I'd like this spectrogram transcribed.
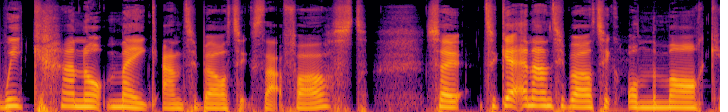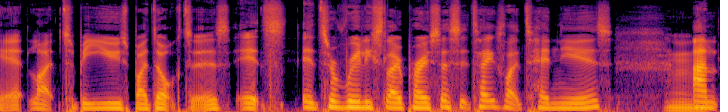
We cannot make antibiotics that fast. So to get an antibiotic on the market, like to be used by doctors, it's it's a really slow process. It takes like ten years, Mm. and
